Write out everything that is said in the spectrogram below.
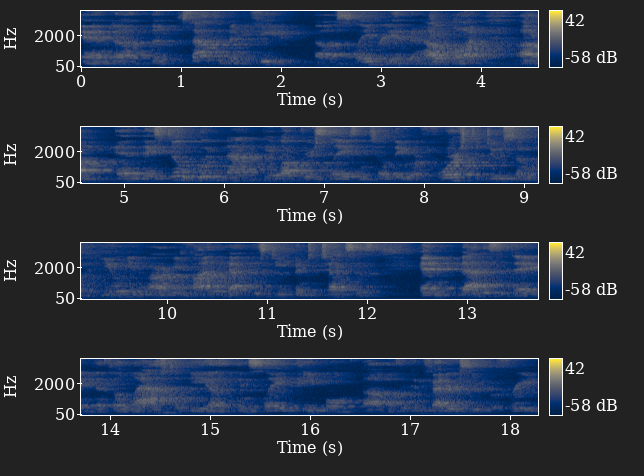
and uh, the South had been defeated. Uh, slavery had been outlawed, um, and they still would not give up their slaves until they were forced to do so when the Union Army finally got this deep into Texas. And that is the day that the last of the uh, enslaved people uh, of the Confederacy were freed.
